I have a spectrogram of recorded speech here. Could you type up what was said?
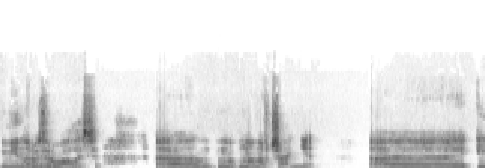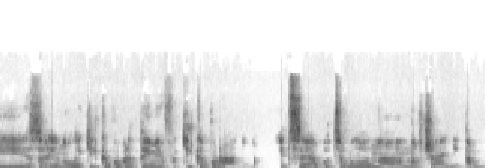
міна розірвалася е, на навчання. Е, і загинуло кілька побратимів, кілька поранено. І це це було на навчанні там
